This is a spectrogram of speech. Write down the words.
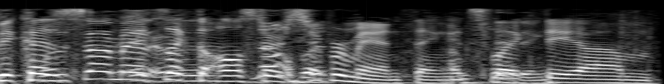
Because Well, it's not a matter- it's like the All Star No, Superman thing. I'm it's like the um.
